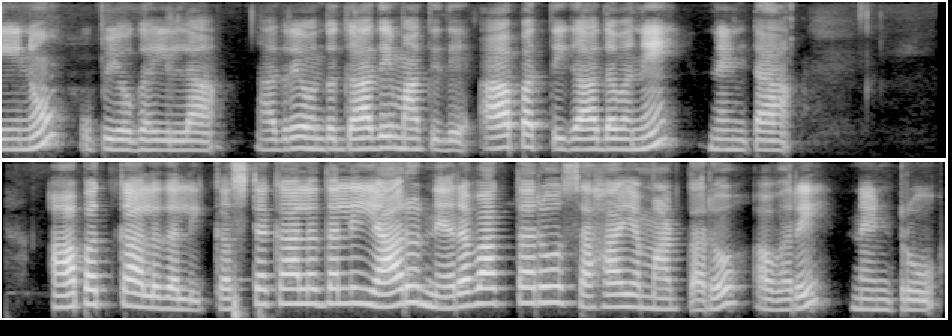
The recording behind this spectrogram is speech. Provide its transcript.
ಏನೂ ಉಪಯೋಗ ಇಲ್ಲ. ಆದರೆ ಒಂದು ಗಾದೆ ಮಾತಿದೆ, ಆಪತ್ತಿಗಾದವನೇ ನೆಂಟ. ಆಪತ್ಕಾಲದಲ್ಲಿ ಕಷ್ಟ ಕಾಲದಲ್ಲಿ ಯಾರು ನೆರವಾಗ್ತಾರೋ, ಸಹಾಯ ಮಾಡ್ತಾರೋ, ಅವರೇ ನೆಂಟರು.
